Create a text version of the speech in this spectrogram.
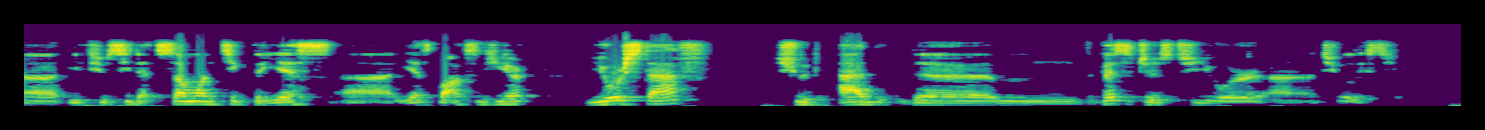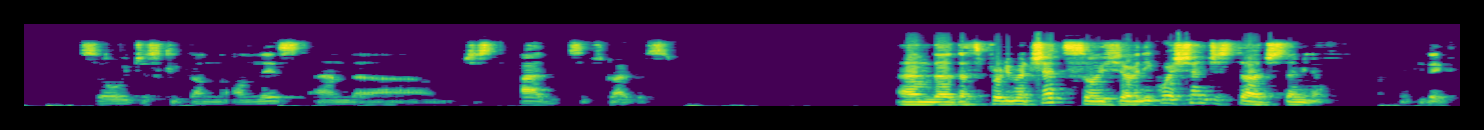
Uh, if you see that someone ticked the yes uh, yes boxes here your staff should add the, um, the messages to your uh, to your list here. So we just click on on list and uh, just add subscribers. And uh, that's pretty much it. So if you have any question, just uh, just let me know. Thank you, Dave.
